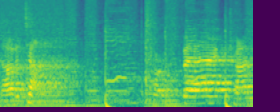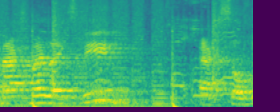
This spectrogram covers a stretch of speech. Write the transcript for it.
not a ton. Perfect, try and max my leg speed. Excellent.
